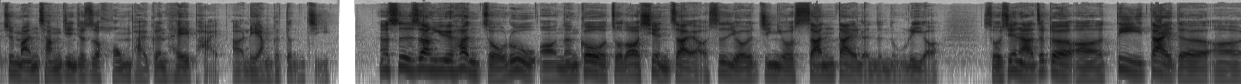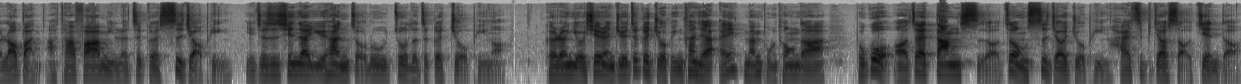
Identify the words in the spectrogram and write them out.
就蛮常见，就是红牌跟黑牌啊两个等级。那事实上，约翰走路哦，能够走到现在啊，是由经由三代人的努力哦。首先啊，这个呃第一代的呃老板啊，他发明了这个四角瓶，也就是现在约翰走路做的这个酒瓶哦。可能有些人觉得这个酒瓶看起来哎蛮普通的啊，不过哦在当时哦这种四角酒瓶还是比较少见的。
